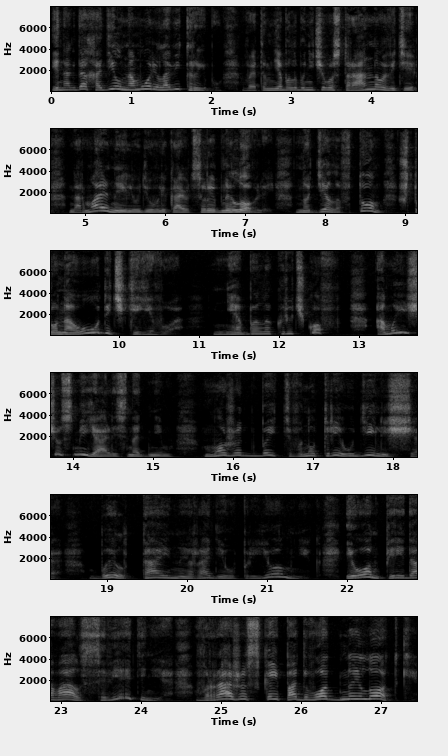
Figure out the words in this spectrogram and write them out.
иногда ходил на море ловить рыбу. В этом не было бы ничего странного, ведь и нормальные люди увлекаются рыбной ловлей. Но дело в том, что на удочке его не было крючков, а мы еще смеялись над ним. Может быть, внутри удилища был тайный радиоприемник, и он передавал сведения вражеской подводной лодке.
